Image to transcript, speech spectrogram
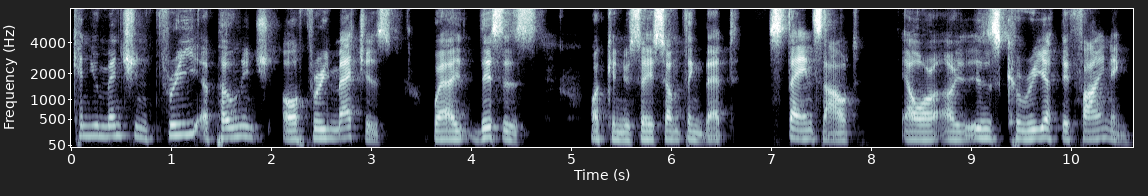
can you mention three opponents or three matches where this is what can you say something that stands out or, or is career defining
